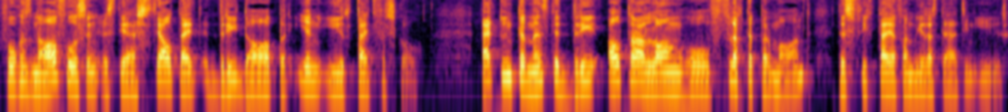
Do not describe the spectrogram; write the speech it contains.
Volgens navorsing is die hersteltyd 3 dae per 1 uur tydverskil. Ek doen ten minste 3 ultra long haul vlugte per maand, dis vliegtye van meer as 13 uur.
